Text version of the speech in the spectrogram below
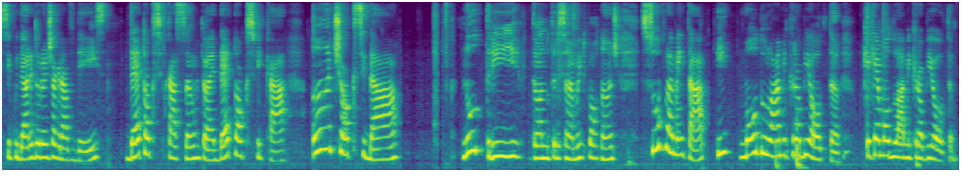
se cuidarem durante a gravidez. Detoxificação, então é detoxificar, antioxidar, nutrir, então a nutrição é muito importante, suplementar e modular a microbiota. O que é modular a microbiota?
